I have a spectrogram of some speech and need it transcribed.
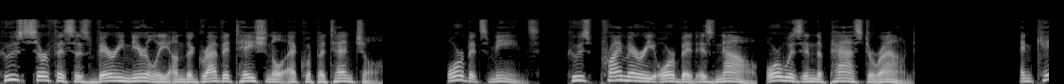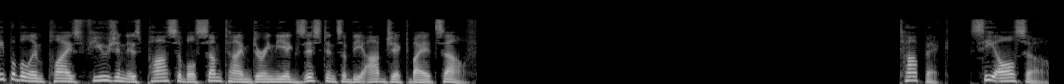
whose surface is very nearly on the gravitational equipotential. Orbits means whose primary orbit is now, or was in the past around. And capable implies fusion is possible sometime during the existence of the object by itself. Topic. See also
